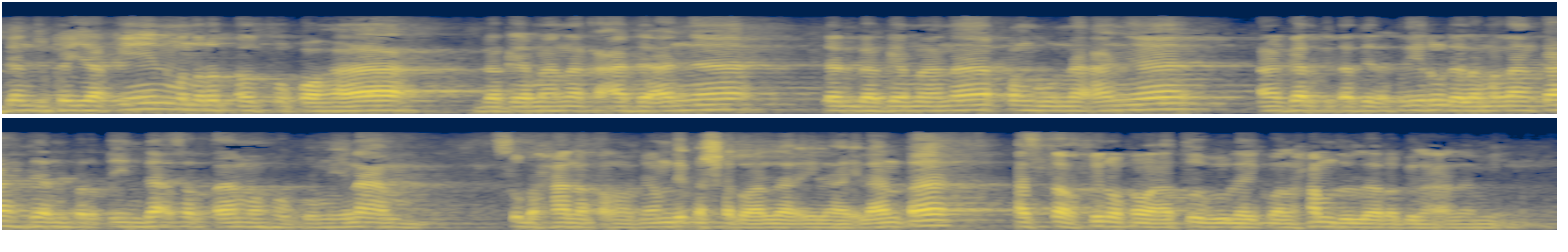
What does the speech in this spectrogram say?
dan juga yakin menurut al-fuqaha bagaimana keadaannya dan bagaimana penggunaannya agar kita tidak keliru dalam melangkah dan bertindak serta menghukumi nam. Subhanakallahumma wa bihamdika asyhadu an la wa alamin.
